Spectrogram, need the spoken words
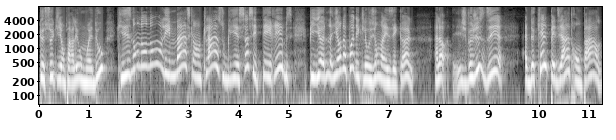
que ceux qui ont parlé au mois d'août, qui disent non, non, non, les masques en classe, oubliez ça, c'est terrible. Puis il y, en a pas d'éclosion dans les écoles. Alors, je veux juste dire, de quel pédiatre on parle?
